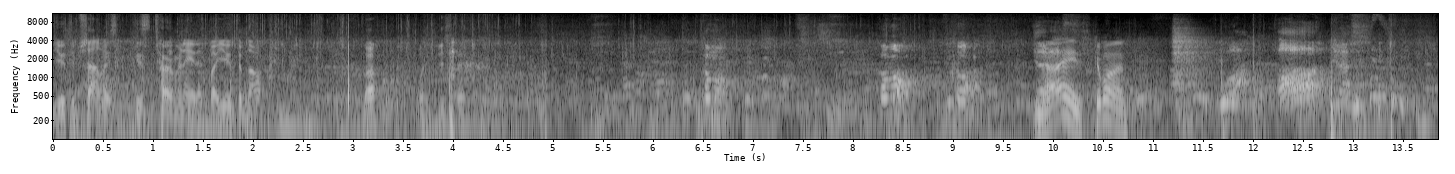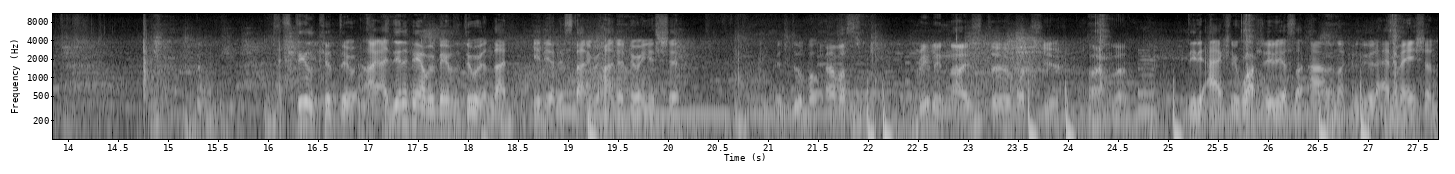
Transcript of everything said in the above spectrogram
YouTube channel is, is terminated by YouTube now. What? What did you say? Come on. Come on. Come on. Nice. Come on. Oh, yes. I still could do it. I, I didn't think I would be able to do it, and that idiot is standing behind there doing his shit. It's doable. That was really nice to watch you time that. Did you actually watch it? Did you just like, "Ah, I'm not gonna do the animation.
